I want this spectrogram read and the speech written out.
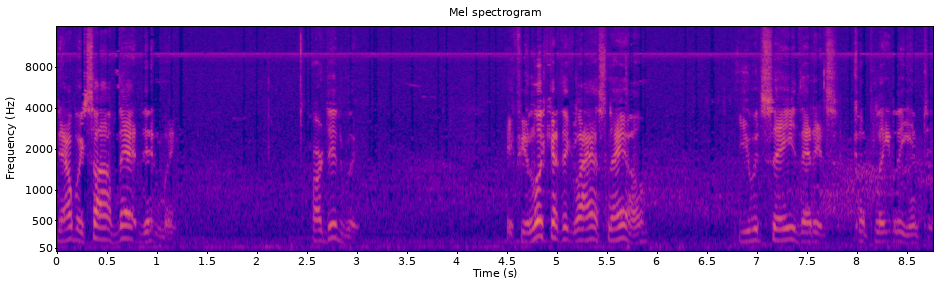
Now we solved that, didn't we? Or did we? If you look at the glass now, you would see that it's completely empty.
